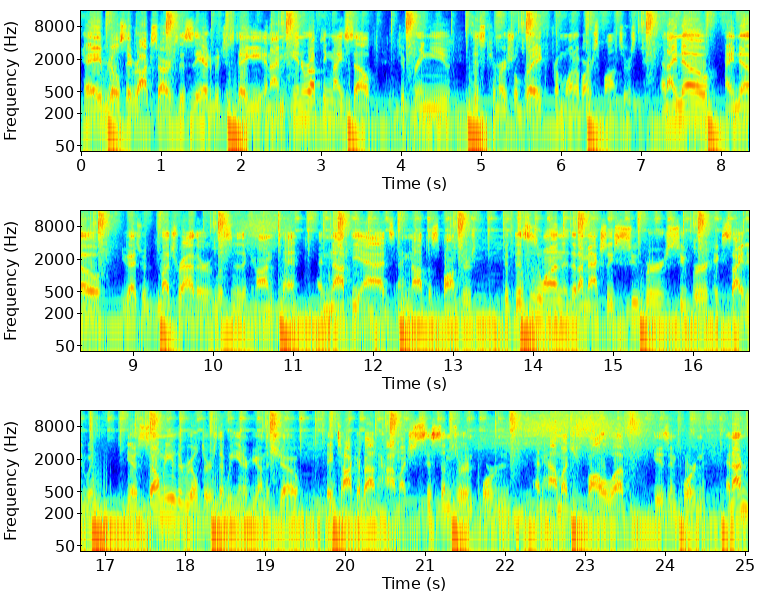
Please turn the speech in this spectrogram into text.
Hey, real estate rock stars. This is Aaron Amuchastegui, and I'm interrupting myself to bring you this commercial break from one of our sponsors. And I know, I know you guys would much rather listen to the content and not the ads and not the sponsors, but this is one that I'm actually super, super excited with. You know, so many of the realtors that we interview on the show, they talk about how much systems are important and how much follow up is important. And I'm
